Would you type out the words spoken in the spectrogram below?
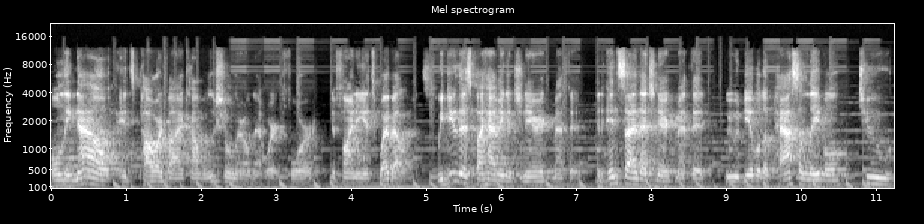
only now it's powered by a convolutional neural network for defining its web elements. We do this by having a generic method. And inside that generic method, we would be able to pass a label to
